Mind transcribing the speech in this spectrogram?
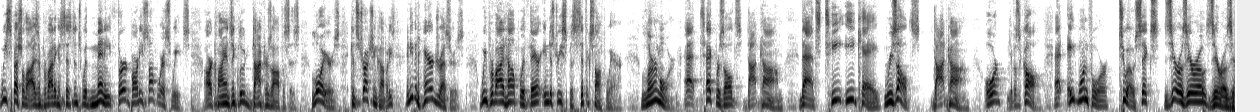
we specialize in providing assistance with many third party software suites. Our clients include doctor's offices, lawyers, construction companies, and even hairdressers. We provide help with their industry specific software. Learn more at tekresults.com. That's T E K results.com. Or give us a call at 814 206 0000.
